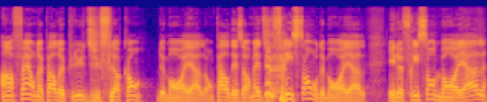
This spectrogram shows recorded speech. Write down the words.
Enfin, on ne parle plus du flocon de Montréal. On parle désormais du frisson de Montréal. Et le frisson de Montréal,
